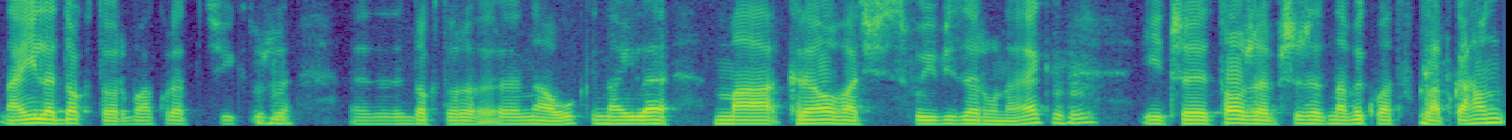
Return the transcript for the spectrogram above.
Na ile doktor, bo akurat ci, którzy Mhm. e, doktor e, nauk, na ile ma kreować swój wizerunek Mhm. I czy to, że przyszedł na wykład w klapkach, on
